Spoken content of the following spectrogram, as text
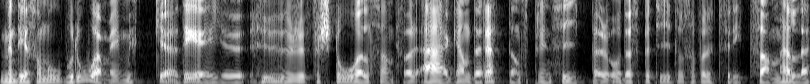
Men det som oroar mig mycket, det är ju hur förståelsen för äganderättens principer och dess betydelse för ett fritt samhälle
